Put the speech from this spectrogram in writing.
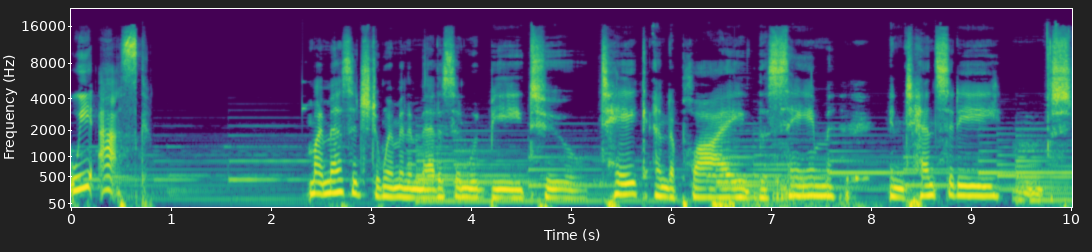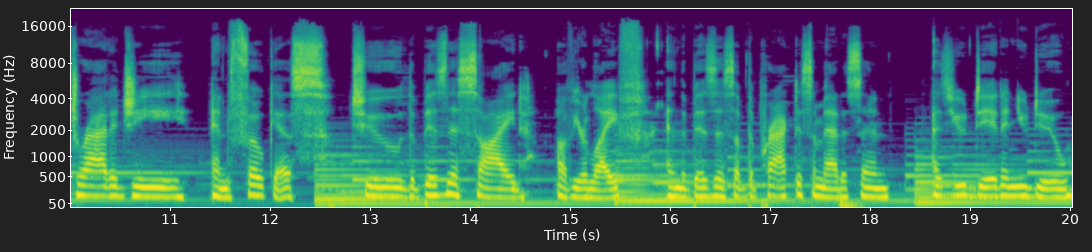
we ask. My message to women in medicine would be to take and apply the same intensity, strategy, and focus to the business side of your life and the business of the practice of medicine as you did and you do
